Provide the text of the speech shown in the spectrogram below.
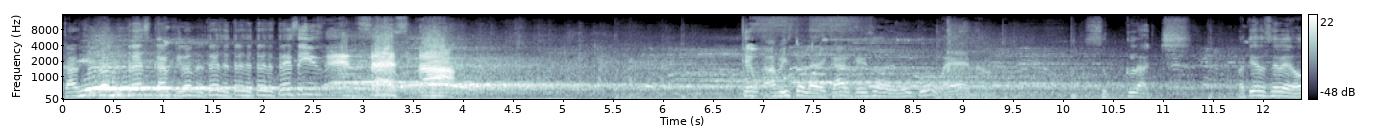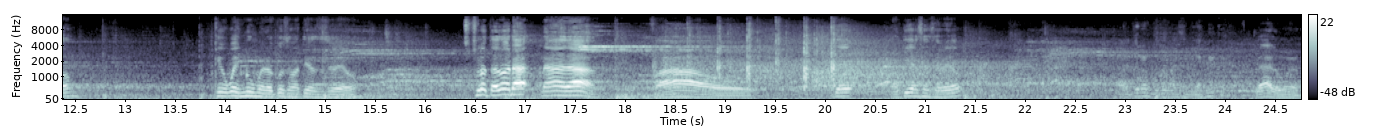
Carl Girón de 3, Carl Girón de 3, de 3, de 3, de 3 y en cesta. ¿Qué, ¿Has visto la de Carl que hizo el último? Bueno, su clutch. Matías Acevedo. Qué buen número que usa Matías Acevedo. Flotadora, nada. Wow. De Matías Acevedo. Ah, ¿qué no pusimos en las micas? Claro, bueno.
